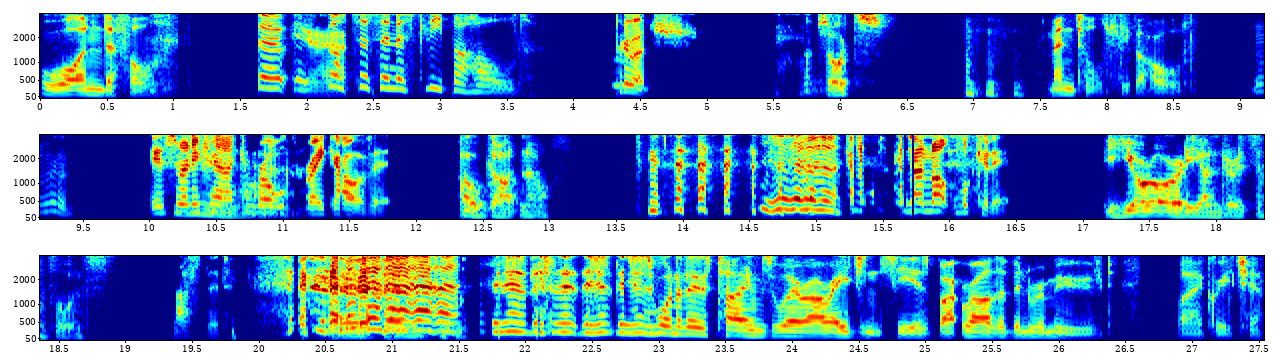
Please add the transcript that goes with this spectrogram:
Wonderful. So it's Yeah. got us in a sleeper hold. Pretty much. Of sorts. Mental sleeper hold. Mm. Is there anything I can roll to break out of it? oh, God, no. Mm. Can I not look at it? You're already under its influence. Bastard. This is, this, is, this, is, this is one of those times where our agency has bu- rather been removed by a creature.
